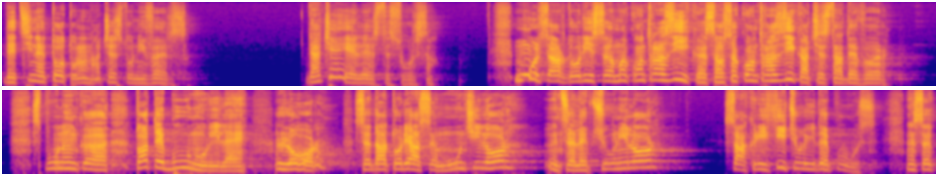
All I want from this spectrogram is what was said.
deține totul în acest univers. De aceea El este sursa. Mulți ar dori să mă contrazică sau să contrazică acest adevăr, spunând că toate bunurile lor se datorează muncilor, înțelepciunilor, sacrificiului depus. Însă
